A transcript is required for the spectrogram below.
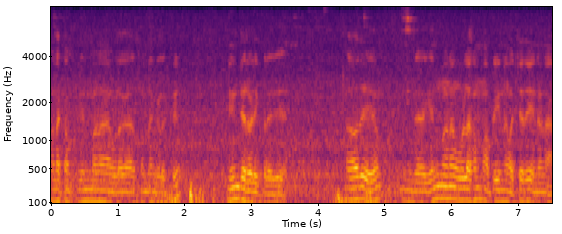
வணக்கம். எண்மன உலக சொந்தங்களுக்கு நீண்ட பிறகு. அதாவது இந்த எண்மன உலகம் அப்படின்னு வச்சதே என்னென்னா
